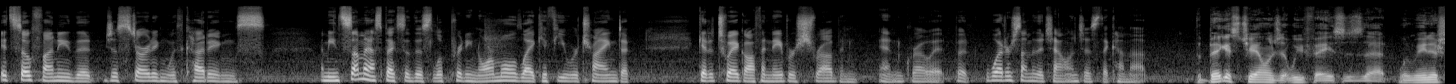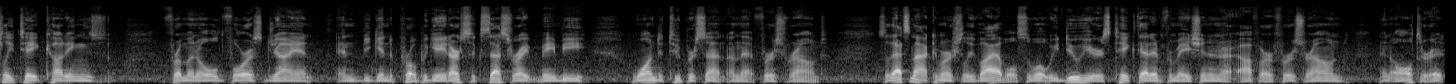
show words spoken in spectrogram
it's so funny that just starting with cuttings, I mean, some aspects of this look pretty normal, like if you were trying to get a twig off a neighbor's shrub and, and grow it. But what are some of the challenges that come up? The biggest challenge that we face is that when we initially take cuttings from an old forest giant and begin to propagate, our success rate may be 1 to 2% on that first round. So that's not commercially viable. So what we do here is take that information our, off our first round and alter it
